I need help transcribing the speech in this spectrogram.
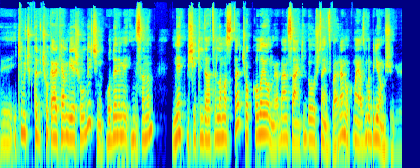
E, iki buçuk tabii çok erken bir yaş olduğu için o dönemi insanın net bir şekilde hatırlaması da çok kolay olmuyor. Ben sanki doğuştan itibaren okuma yazma biliyormuşum gibi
